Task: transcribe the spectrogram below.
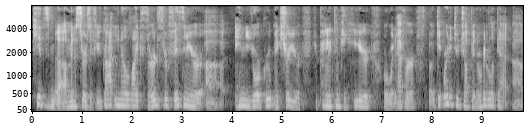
kids uh, ministers, if you've got you know like third through fifth in your uh, in your group, make sure you're you're paying attention here or whatever. But get ready to jump in. We're going to look at uh,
